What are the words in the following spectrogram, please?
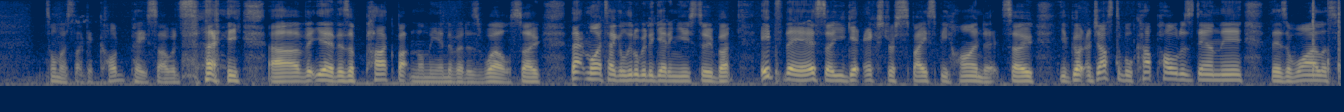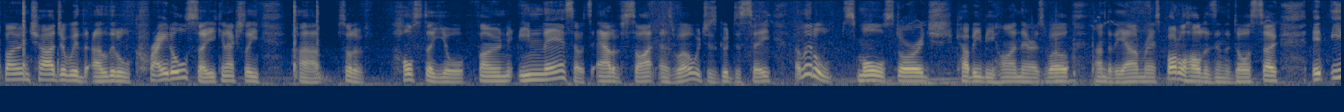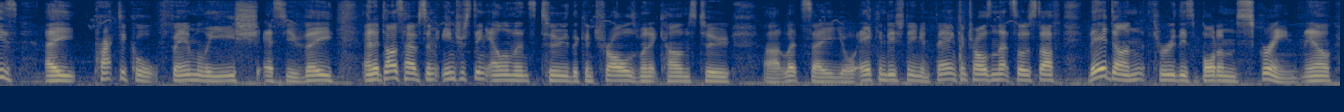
It's almost like a cod piece, I would say. Uh, but yeah, there's a park button on the end of it as well. So that might take a little bit of getting used to, but it's there so you get extra space behind it. So you've got adjustable cup holders down there. There's a wireless phone charger with a little cradle so you can actually uh, sort of holster your phone in there so it's out of sight as well, which is good to see. A little small storage cubby behind there as well under the armrest, bottle holders in the doors. So it is a practical family-ish SUV and it does have some interesting elements to the controls when it comes to uh, let's say your air conditioning and fan controls and that sort of stuff they're done through this bottom screen now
